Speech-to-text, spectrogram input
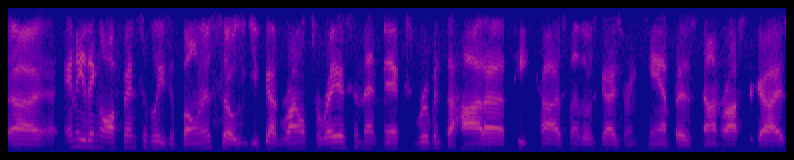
Uh, anything offensively is a bonus. So you've got Ronald Torreyes in that mix, Ruben Tejada, Pete Kozma. Those guys are in camp as non-roster guys.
